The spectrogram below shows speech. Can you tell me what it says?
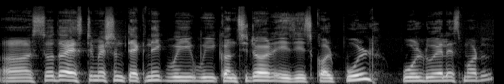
Uh, so, the estimation technique we, we consider is, is called pooled, pooled OLS model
